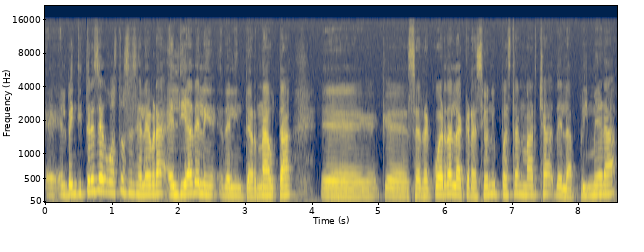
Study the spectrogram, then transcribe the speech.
el 23 de agosto se celebra el Día del, Internauta, eh, que se recuerda la creación y puesta en marcha de la primera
